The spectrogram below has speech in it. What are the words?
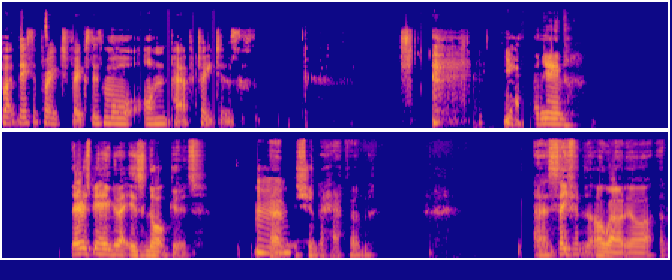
but this approach focuses more on perpetrators. Yeah. I mean, there is behaviour that is not good. Mm. Um, it shouldn't happen. Uh, Safe in Our World are an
